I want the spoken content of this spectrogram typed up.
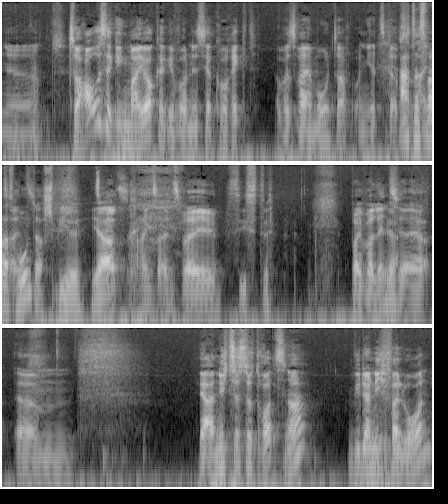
Ja. Zu Hause gegen Mallorca gewonnen ist ja korrekt, aber es war ja Montag und jetzt gab es Ach das war das Montagsspiel. Ja. Ja, Jetzt gab es ein 1-1 bei siehst du. bei Valencia, ja. Ähm, ja, nichtsdestotrotz, ne? Wieder nicht verloren.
